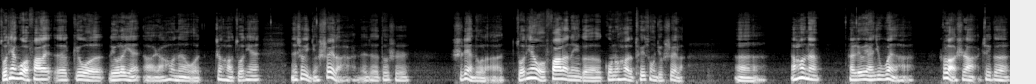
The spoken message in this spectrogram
昨天给我发了，呃，给我留了言啊，然后呢，我正好昨天那时候已经睡了哈，那这都是十点多了啊。昨天我发了那个公众号的推送就睡了，嗯，然后呢，他留言就问哈，说老师啊，这个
